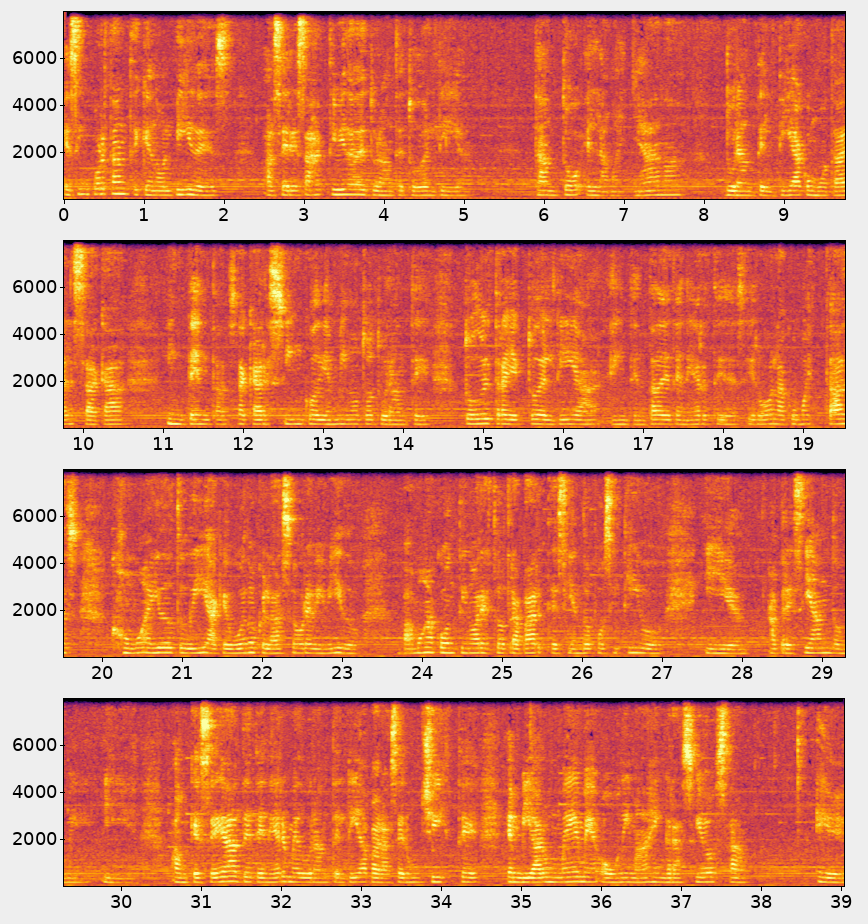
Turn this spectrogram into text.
es importante que no olvides hacer esas actividades durante todo el día, tanto en la mañana, durante el día como tal, saca, intenta sacar 5 o 10 minutos durante todo el trayecto del día e intenta detenerte y decir, hola, ¿cómo estás? ¿Cómo ha ido tu día? Qué bueno que lo has sobrevivido. Vamos a continuar esta otra parte siendo positivo y eh, apreciándome y aunque sea detenerme durante el día para hacer un chiste, enviar un meme o una imagen graciosa, eh,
